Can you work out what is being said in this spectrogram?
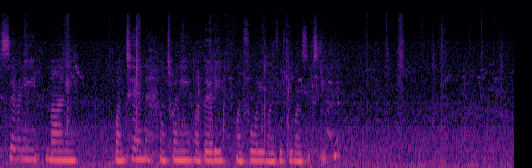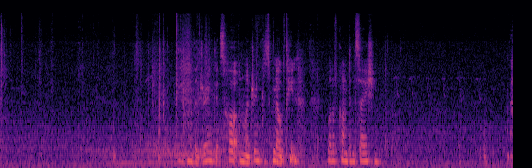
70, 90, 110, 120, 130, 140, 150, 160. Yep. Another drink, it's hot and my drink is melting. A lot of condensation.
